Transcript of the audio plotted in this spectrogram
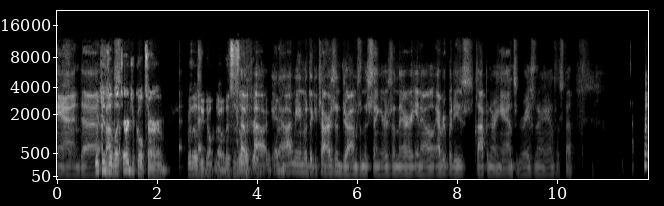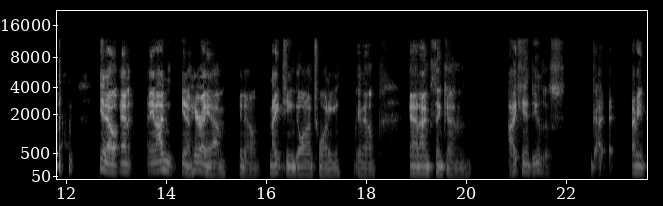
and uh, Which is a liturgical term for those who don't know. This is a liturgical about, you know. I mean, with the guitars and drums and the singers, and they're, you know, everybody's clapping their hands and raising their hands and stuff. you know, and and I'm, you know, here I am, you know, 19 going on 20, you know, and I'm thinking, I can't do this. I, I mean,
